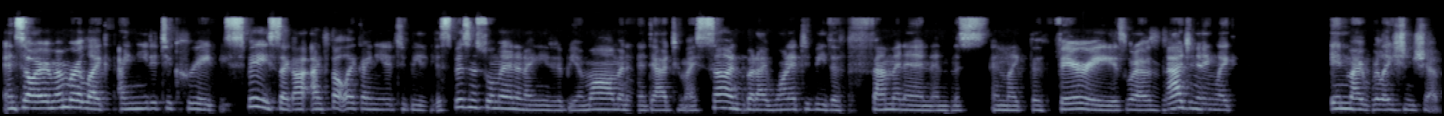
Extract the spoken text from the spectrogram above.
And so I remember like I needed to create space. Like I, I, felt like I needed to be this businesswoman and I needed to be a mom and a dad to my son, but I wanted to be the feminine and this and like the fairy is what I was imagining like in my relationship.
